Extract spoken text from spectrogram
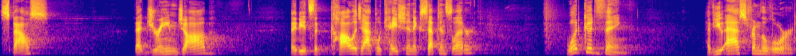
Spouse? That dream job? Maybe it's the college application acceptance letter? What good thing have you asked from the Lord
